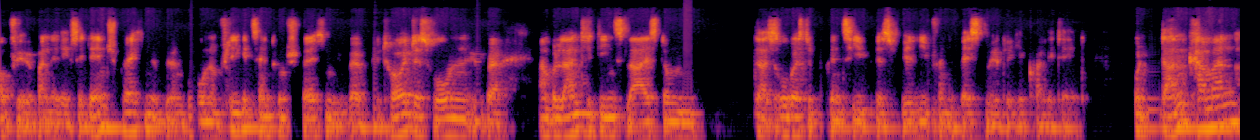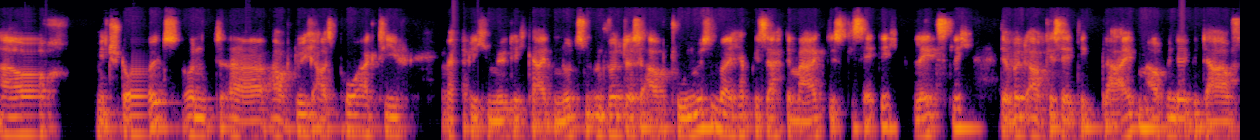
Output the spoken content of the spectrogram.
ob wir über eine Residenz sprechen, über ein Wohn- und Pflegezentrum sprechen, über betreutes Wohnen, über ambulante Dienstleistungen, das oberste Prinzip ist, wir liefern die bestmögliche Qualität. Und dann kann man auch mit Stolz und äh, auch durchaus proaktiv werbliche Möglichkeiten nutzen und wird das auch tun müssen, weil ich habe gesagt, der Markt ist gesättigt letztlich. Der wird auch gesättigt bleiben, auch wenn der Bedarf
